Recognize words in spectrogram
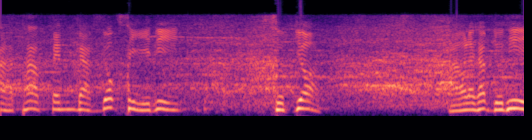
5ถ้าเป็นแบบยก4นี่สุดยอด เอาเลยครับอยู่ที่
